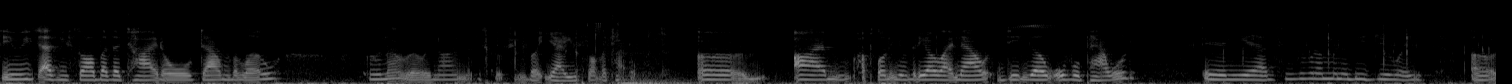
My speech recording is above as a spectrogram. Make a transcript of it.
series, as you saw by the title down below. Oh, not really, not in the description, but yeah, you saw the title. Um, I'm uploading a video right now, Dingo Overpowered. And yeah, this is what I'm gonna be doing. Uh,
